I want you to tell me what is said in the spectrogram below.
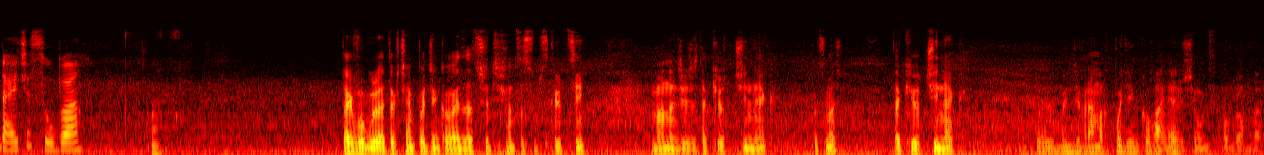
Dajcie suba. Tak w ogóle to chciałem podziękować za 3000 subskrypcji. Mam nadzieję, że taki odcinek, potrzymasz? Taki odcinek będzie w ramach podziękowania, żebyście mogli spoglądać.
